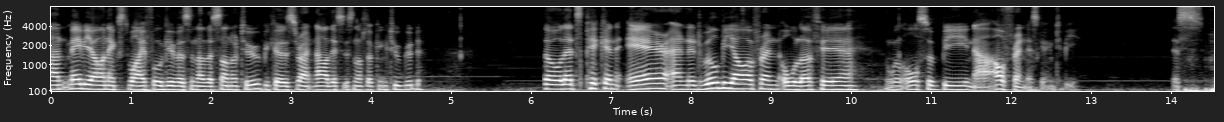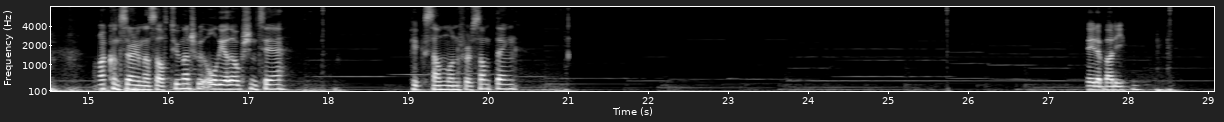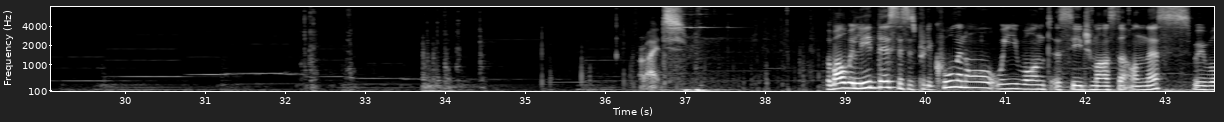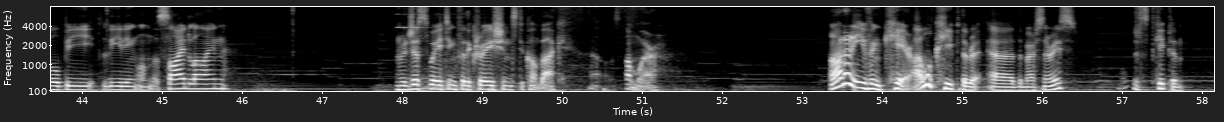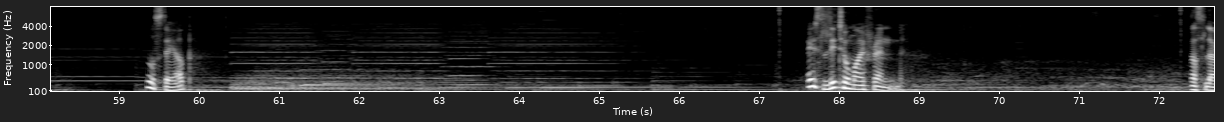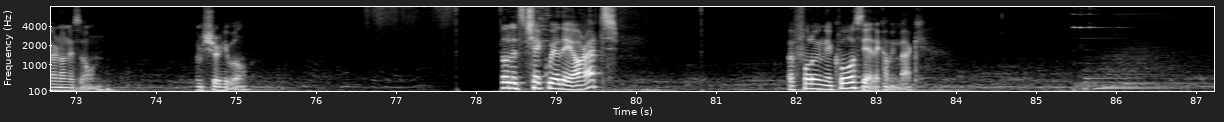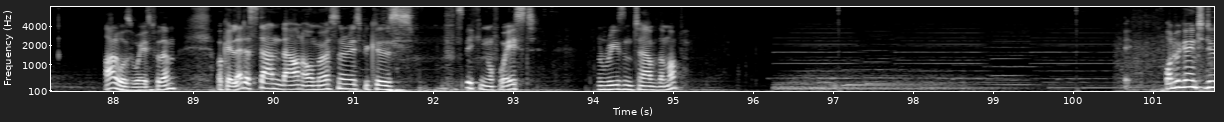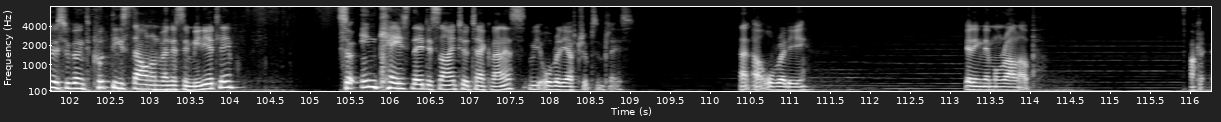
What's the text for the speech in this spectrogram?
And maybe our next wife will give us another son or two, because right now this is not looking too good. So let's pick an heir, and it will be our friend Olaf here. Will also be... Nah, our friend is going to be. This. I'm not concerning myself too much with all the other options here. Pick someone for something. Data buddy. Alright. So while we lead this, this is pretty cool and all. We want a siege master on this. We will be leading on the sideline. And we're just waiting for the Croatians to come back uh, somewhere. And I don't even care. I will keep the uh, the mercenaries. Just keep them. We'll stay up. Where's Little, my friend? Must learn on his own. I'm sure he will. So let's check where they are at. Are following their course? Yeah, they're coming back. That was waste for them. Okay, let us stand down our mercenaries because, speaking of waste, no reason to have them up. What we're going to do is we're going to put these down on Venice immediately. So in case they decide to attack Venice, we already have troops in place. That are already getting their morale up. Okay.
